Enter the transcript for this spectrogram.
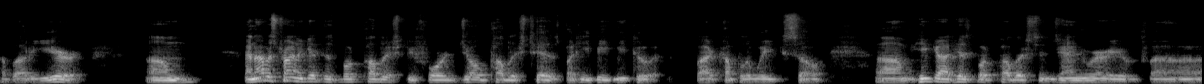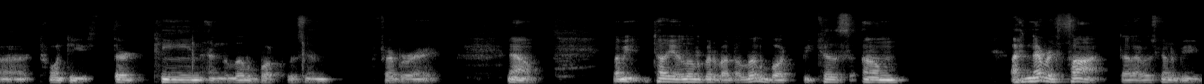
about a year. Um, and I was trying to get this book published before Joe published his, but he beat me to it by a couple of weeks. So um, he got his book published in January of uh, 2013, and the little book was in February. Now, let me tell you a little bit about the little book because um, I never thought that I was going to be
